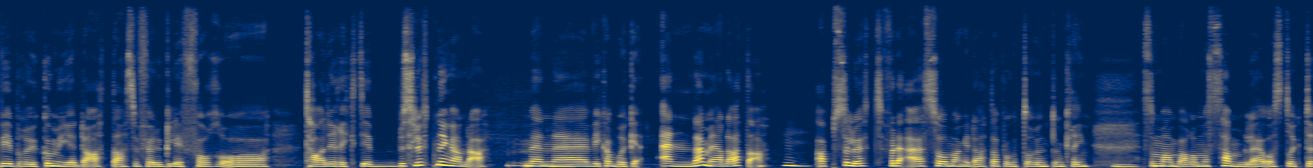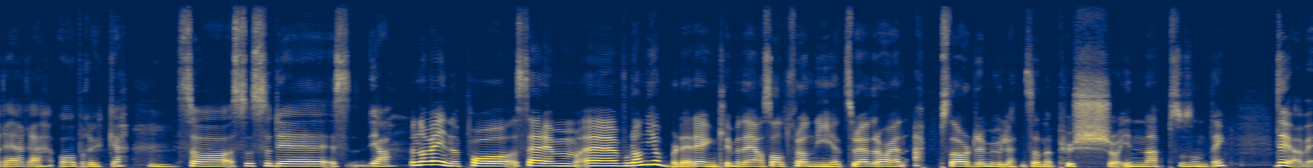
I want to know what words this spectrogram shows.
vi bruker mye data selvfølgelig for å ta de riktige beslutningene, da. Men eh, vi kan bruke enda mer data. Absolutt. For det er så mange datapunkter rundt omkring som man bare må samle og strukturere og bruke. Så, så, så det Ja. Men når vi er inne på CRM, eh, hvordan jobber dere egentlig med det? Altså alt fra nyhetsbrev, dere har jo en app, så da har dere muligheten til å sende push og in-apps og sånne ting. Det gjør vi.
